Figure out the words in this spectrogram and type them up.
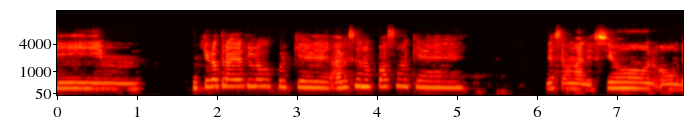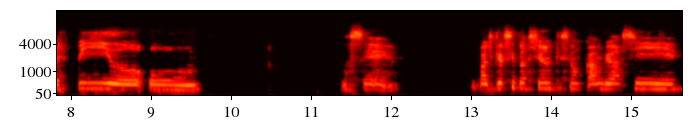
Y mm, quiero traerlo porque a veces nos pasa que ya sea una lesión o un despido o no sé, cualquier situación que sea un cambio así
